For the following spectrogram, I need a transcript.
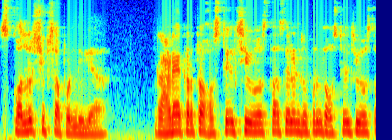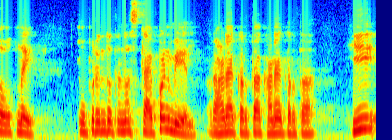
स्कॉलरशिप्स आपण दिल्या. राहण्याकरता हॉस्टेलची व्यवस्था असेल आणि जोपर्यंत हॉस्टेलची व्यवस्था होत नाही तोपर्यंत त्यांना स्टायपंड मिळेल राहण्याकरता खाण्याकरता. ही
